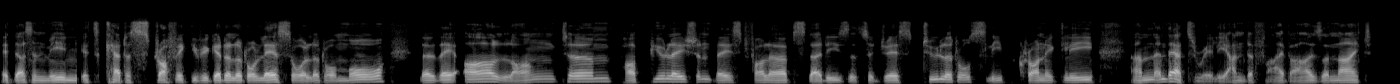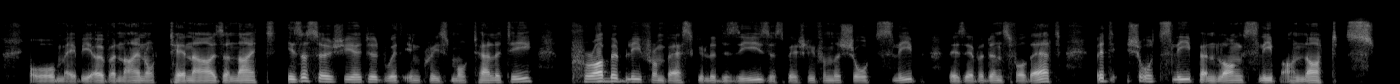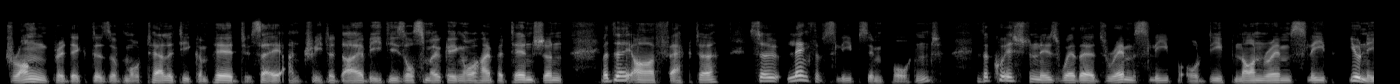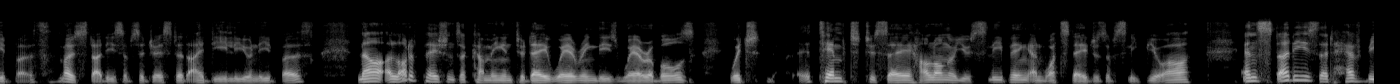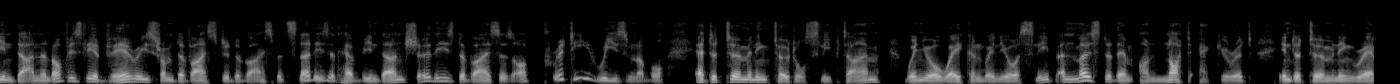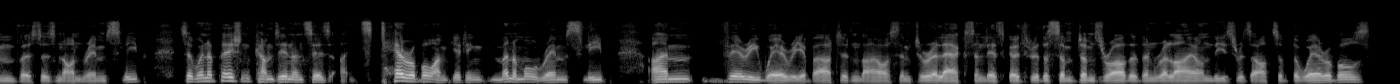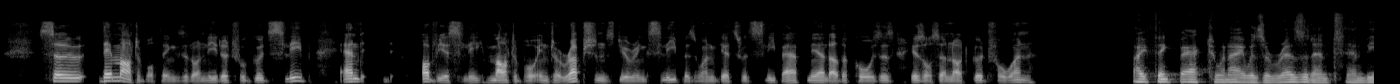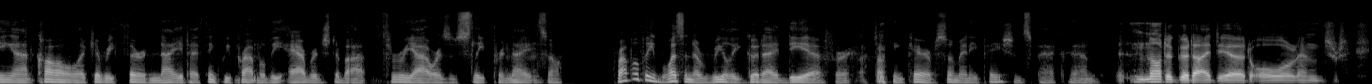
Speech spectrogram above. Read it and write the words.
It doesn't mean it's catastrophic if you get a little less or a little more, though there are long term population based follow up studies that suggest too little sleep chronically. Um, and that's really under five hours a night, or maybe over nine or 10 hours a night, is associated with increased mortality probably from vascular disease, especially from the short sleep. There's evidence for that. But short sleep and long sleep are not strong predictors of mortality compared to, say, untreated diabetes or smoking or hypertension, but they are a factor. So length of sleep is important. The question is whether it's REM sleep or deep non-REM sleep. You need both. Most studies have suggested ideally you need both. Now, a lot of patients are coming in today wearing these wearables, which attempt to say how long are you sleeping and what stages of sleep you are. And studies that have been done, and obviously it varies from device to device, but studies that have been done show these devices are pretty reasonable at determining total sleep time when you're awake and when you're asleep. And most of them are not accurate in determining REM versus non-REM sleep. So when a patient comes in and says, ah, it's terrible, I'm getting minimal REM sleep, I'm very wary about it. And I ask them to relax and let's go through the symptoms rather than rely on these results of the wearables. So there are multiple things that are needed for good sleep. And obviously, multiple interruptions during sleep, as one gets with sleep apnea and other causes, is also not good for one. I think back to when I was a resident and being on call like every third night. I think we mm-hmm. probably averaged about three hours of sleep per night. Mm-hmm. So probably wasn't a really good idea for taking care of so many patients back then. Uh, not a good idea at all. And,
